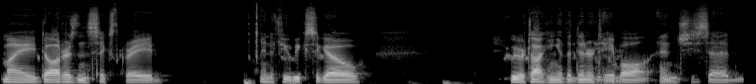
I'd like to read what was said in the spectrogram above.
my daughter's in sixth grade, and a few weeks ago, we were talking at the dinner table, and she said,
